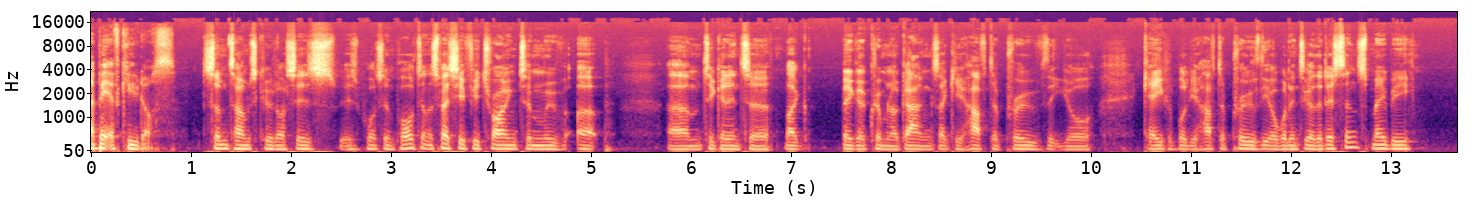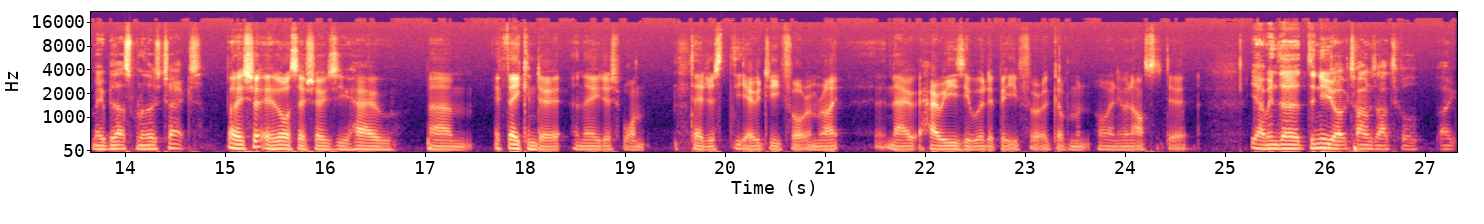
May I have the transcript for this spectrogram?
a bit of kudos. sometimes kudos is is what's important especially if you're trying to move up um, to get into like bigger criminal gangs like you have to prove that you're capable you have to prove that you're willing to go the distance maybe maybe that's one of those checks But it, sh- it also shows you how um, if they can do it and they just want they're just the OG forum, right? Now, how easy would it be for a government or anyone else to do it? Yeah, I mean the the New York Times article, like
